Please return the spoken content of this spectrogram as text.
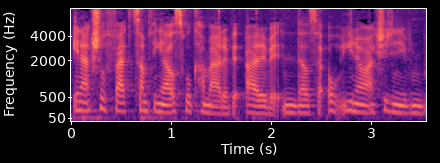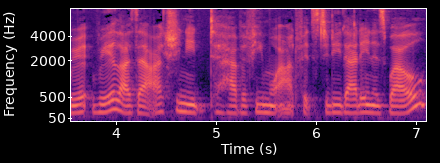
in actual fact, something else will come out of it. Out of it, and they'll say, "Oh, you know, I actually didn't even re- realize that. I actually need to have a few more outfits to do that in as well,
